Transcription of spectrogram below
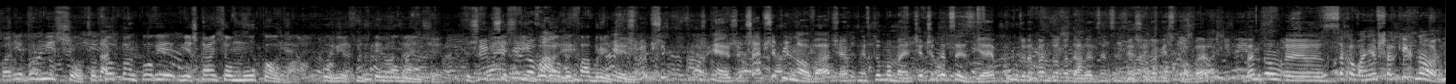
Panie burmistrzu, to co pan powie mieszkańcom Łukowa, powiedzmy w tym momencie? Żeby przypilnowali, nie, żeby przy, nie, że trzeba przypilnować w tym momencie, czy decyzje, które będą wydane, decyzje środowiskowe, będą y, z zachowaniem wszelkich norm.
